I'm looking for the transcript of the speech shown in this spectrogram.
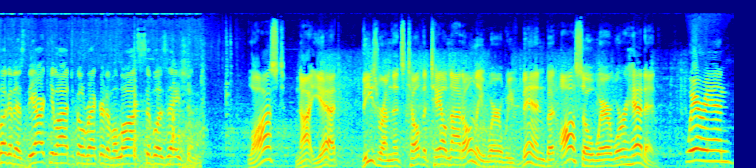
Look at this the archaeological record of a lost civilization. Lost? Not yet. These remnants tell the tale not only where we've been, but also where we're headed. we're in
